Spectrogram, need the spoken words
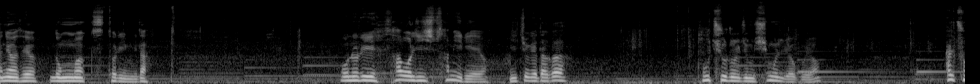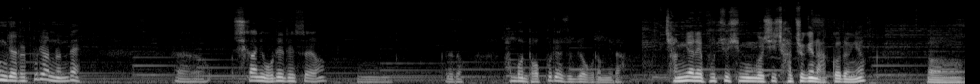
안녕하세요. 농막 스토리입니다. 오늘이 4월 23일이에요. 이쪽에다가 부추를 좀 심으려고요. 살충제를 뿌렸는데 어, 시간이 오래됐어요. 음, 그래서 한 번 더 뿌려주려고 합니다. 작년에 부추 심은 것이 저쪽에 났거든요. 어,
